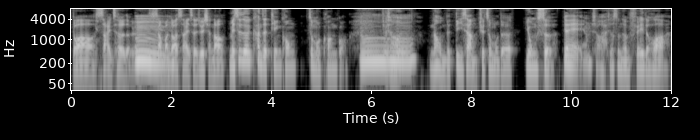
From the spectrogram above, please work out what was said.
都要塞车的人，上班都要塞车，就会想到每次都会看着天空这么宽广，就想到，然后我们的地上却这么的拥塞。对，啊，要是能飞的话，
